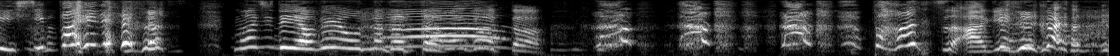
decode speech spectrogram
危機回避失敗です。マジでやべえ女だった。わかった。パンツあげるからって。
